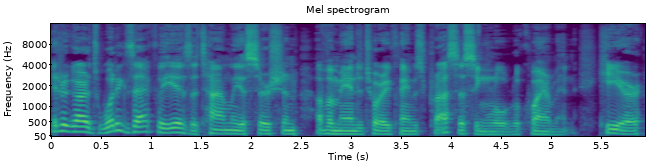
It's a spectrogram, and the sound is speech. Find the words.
It regards what exactly is a timely assertion of a mandatory claims processing rule requirement. Here,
